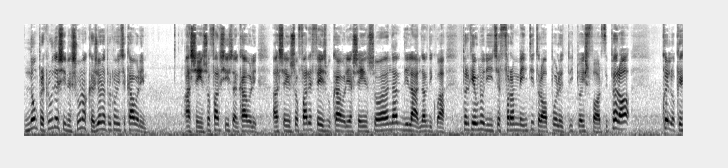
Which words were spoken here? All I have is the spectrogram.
non precludersi nessuna occasione perché uno dice cavoli ha senso farsi Instagram, cavoli, ha senso fare Facebook, cavoli, ha senso andare di là, andare di qua, perché uno dice frammenti troppo le, i tuoi sforzi, però quello che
